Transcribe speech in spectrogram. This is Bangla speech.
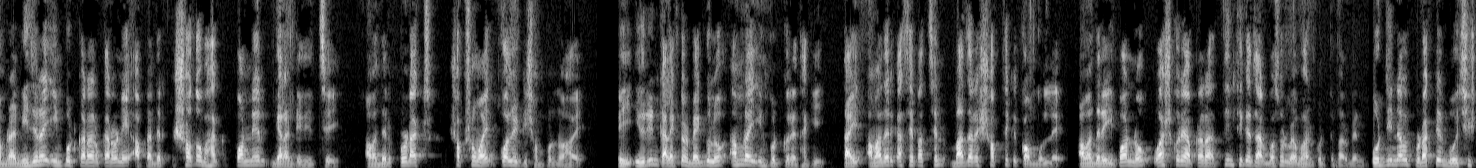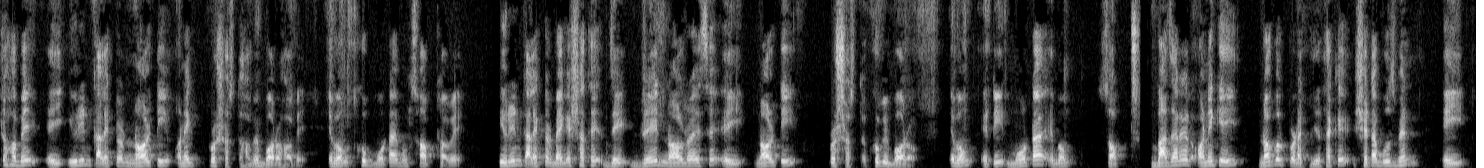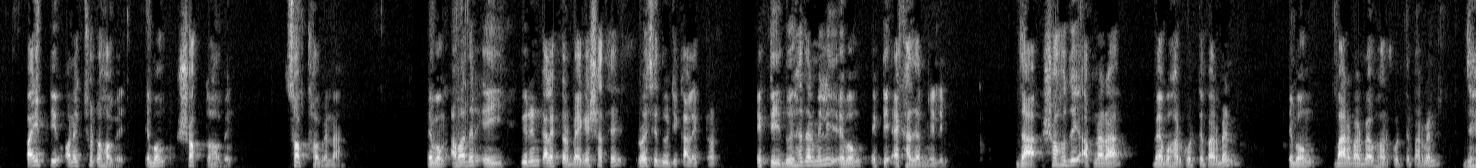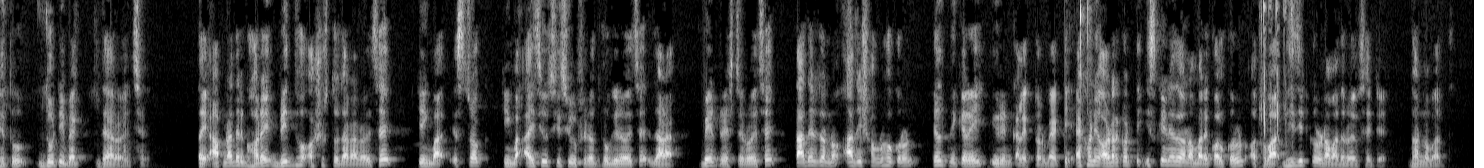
আমরা নিজেরাই ইম্পোর্ট করার কারণে আপনাদের শতভাগ পণ্যের গ্যারান্টি দিচ্ছি। আমাদের প্রোডাক্ট সবসময় কোয়ালিটি সম্পন্ন হয়। এই ইউরিন কালেক্টর ব্যাগগুলো আমরাই ইম্পোর্ট করে থাকি। তাই আমাদের কাছে পাচ্ছেন বাজারের সব থেকে কম মূল্যে। আমাদের এই পণ্য ওয়াশ করে আপনারা তিন থেকে চার বছর ব্যবহার করতে পারবেন। অরিজিনাল প্রোডাক্টের বৈশিষ্ট্য হবে এই ইউরিন কালেক্টর নলটি অনেক প্রশস্ত হবে, বড় হবে এবং খুব মোটা এবং সফট হবে। ইউরিন কালেক্টর ব্যাগের সাথে যে ড্রেড নল রয়েছে, এই নলটি প্রশস্ত, খুবই বড় এবং এটি মোটা এবং সফট। বাজারের অনেকেই নকল প্রোডাক্ট দিয়ে থাকে, সেটা বুঝবেন, এই পাইপটি অনেক ছোট হবে এবং শক্ত হবে সফট হবে না। এবং আমাদের এই ইউরিন কালেক্টর ব্যাগের সাথে রয়েছে দুইটি কালেক্টর একটি দুই হাজার মিলি এবং একটি এক হাজার মিলি যা সহজেই আপনারা ব্যবহার করতে পারবেন এবং বারবার ব্যবহার করতে পারবেন, যেহেতু দুটি ব্যাগ দেওয়া রয়েছে। তাই আপনাদের ঘরে বৃদ্ধ, অসুস্থ যারা রয়েছে কিংবা স্ট্রোক কিংবা আইসিউ সিসিউ ফেরত রোগী রয়েছে, যারা বেড রেস্টে রয়েছে, তাদের জন্য আজই সংগ্রহ করুন হেলথ নিকের এই ইউরিন কালেক্টর ব্যাগ এখনই অর্ডার করতে স্ক্রিনে দেওয়া নাম্বারে কল করুন অথবা ভিজিট করুন আমাদের ওয়েবসাইটে ধন্যবাদ।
